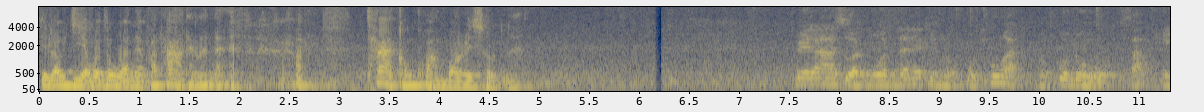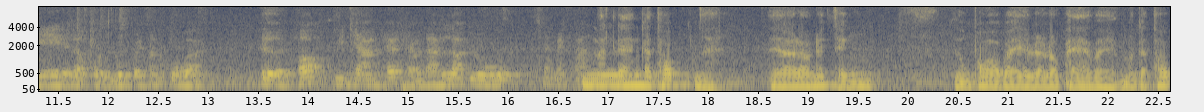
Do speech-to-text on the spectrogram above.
ที่เราเหยียบกันทุกวันเนี่ยพระธาตุทั้งนั้นแหละธาตุของความบริสุทธิ์นะเวลาสวดมนต์และได้ถึงหลวงปู่ทวดหลวงปู่ดูสัพเพแล้วขนลุกไปทั้งตัว เกิดเพราะวิญญาณแค่แถวนั้นรับรู้ใช่ไหมครับมันแรงกระทบนะเวลาเรานึกถึงหลวงพ่อไปแล้วเราแผ่ไป มันกระทบ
